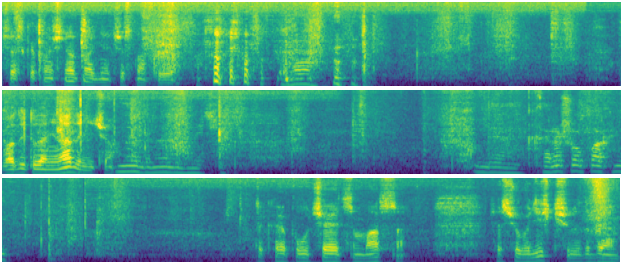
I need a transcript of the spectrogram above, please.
Сейчас как начнет на дне чеснок. Да, Воды туда не надо, ничего. надо, надо. Да, хорошо пахнет. Такая получается масса. Сейчас еще водички сюда добавим.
